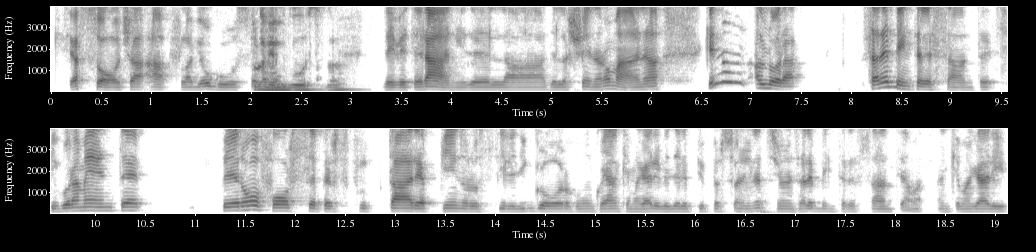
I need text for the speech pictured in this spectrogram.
che si associa a Flavio Augusto, Flavio Augusto. dei veterani della, della scena romana, che non... Allora, sarebbe interessante sicuramente però forse per sfruttare appieno lo stile di Goro, comunque anche magari vedere più persone in azione, sarebbe interessante anche magari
